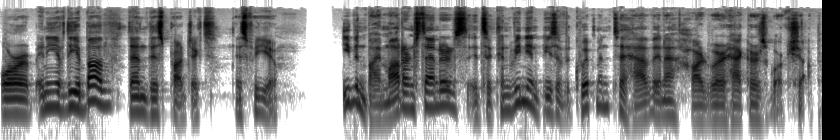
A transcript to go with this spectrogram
or any of the above, then this project is for you. Even by modern standards, it's a convenient piece of equipment to have in a hardware hacker's workshop.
